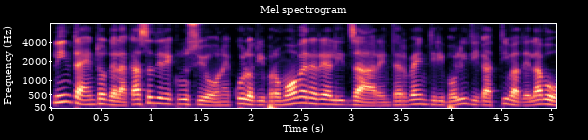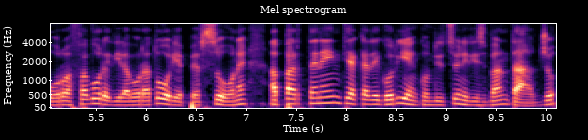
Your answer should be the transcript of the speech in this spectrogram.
L'intento della Cassa di Reclusione è quello di promuovere e realizzare interventi di politica attiva del lavoro a favore di lavoratori e persone appartenenti a categorie in condizioni di svantaggio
